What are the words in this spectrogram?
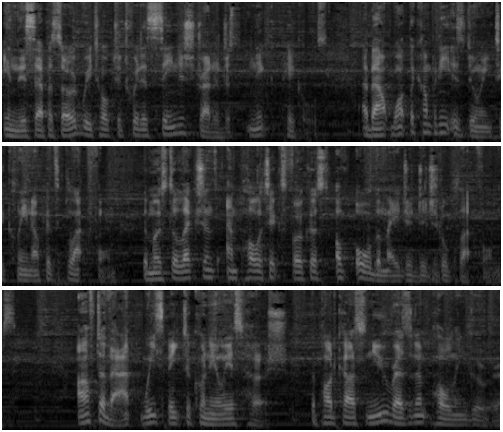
In this episode, we talk to Twitter's senior strategist, Nick Pickles, about what the company is doing to clean up its platform, the most elections and politics focused of all the major digital platforms. After that, we speak to Cornelius Hirsch, the podcast's new resident polling guru,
